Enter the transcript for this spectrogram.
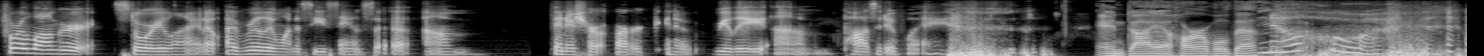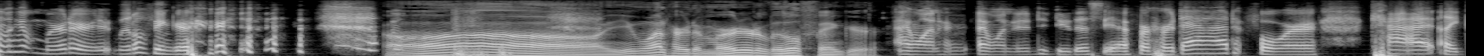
for a longer storyline, I, I really want to see Sansa um, finish her arc in a really um, positive way. And die a horrible death? no, murder Littlefinger. Oh. oh, you want her to murder Littlefinger. I want her. I wanted to do this. Yeah, for her dad, for Kat, like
